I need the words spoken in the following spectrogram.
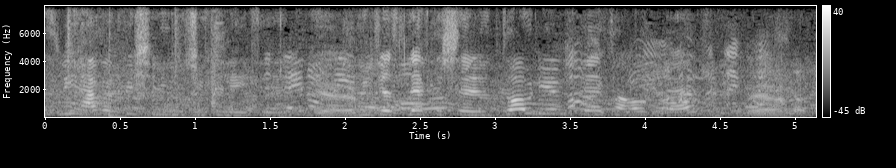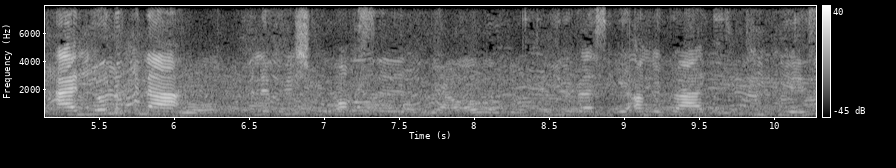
Guys, we have officially matriculated. Yeah. We just left the Sheldonian Theatre over there. Yeah. And you're looking at an official Oxford University undergrad PPS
